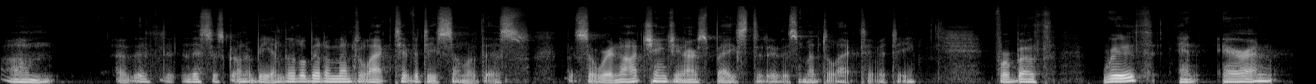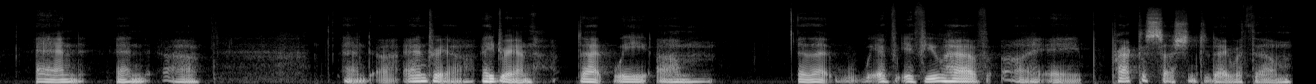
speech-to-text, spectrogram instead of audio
Um, uh, this is going to be a little bit of mental activity, some of this. But so we're not changing our space to do this mental activity. For both Ruth and Aaron and and uh, and uh, Andrea, Adrian, that we um, that if if you have a, a practice session today with them,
